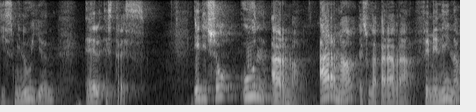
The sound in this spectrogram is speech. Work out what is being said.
disminuyen el estrés. He dicho un arma. Arma es una palabra femenina,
